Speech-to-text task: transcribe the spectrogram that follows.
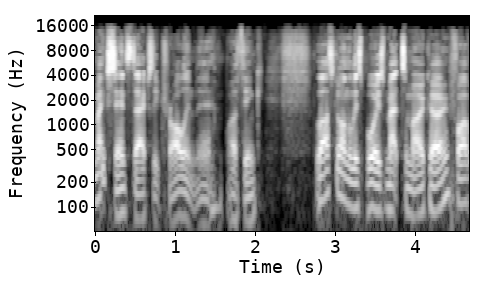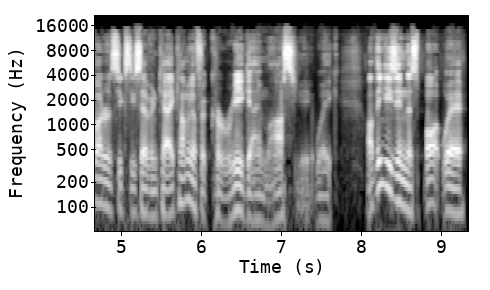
makes sense to actually troll him there, I think. Last guy on the list, boys, Matt Timoko, 567k, coming off a career game last year, week. I think he's in the spot where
